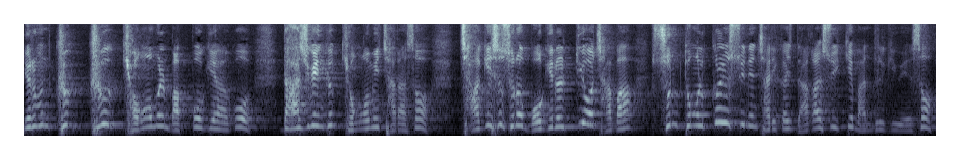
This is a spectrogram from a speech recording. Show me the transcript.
여러분 그, 그 경험을 맛보게 하고 나중엔 그 경험이 자라서 자기 스스로 먹이를 뛰어잡아 숨통을 끌 수 있는 자리까지 나갈 수 있게 만들기 위해서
